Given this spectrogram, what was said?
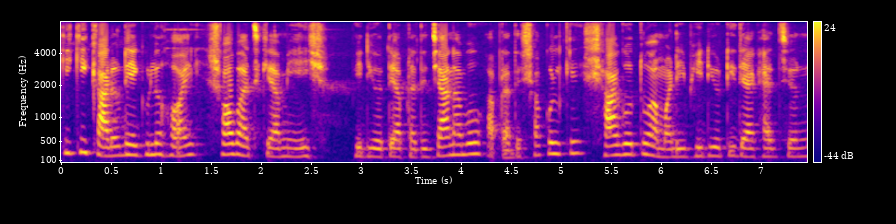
কি কি কারণে এগুলো হয়, সব আজকে আমি এই ভিডিওতে আপনাদের জানাব। আপনাদের সকলকে স্বাগত আমার এই ভিডিওটি দেখার জন্য।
